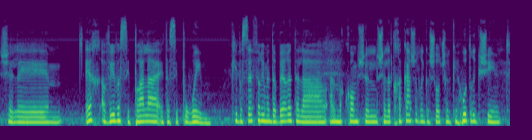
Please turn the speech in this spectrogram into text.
של... Uh, איך אביבה סיפרה לה את הסיפורים. כי בספר היא מדברת על, ה, על מקום של, של הדחקה של רגשות, של קהות רגשית.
